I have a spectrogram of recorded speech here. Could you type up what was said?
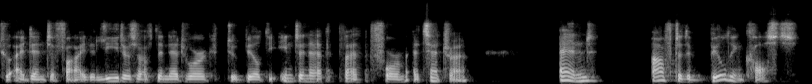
to identify the leaders of the network, to build the internet platform, etc. And after the building costs,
